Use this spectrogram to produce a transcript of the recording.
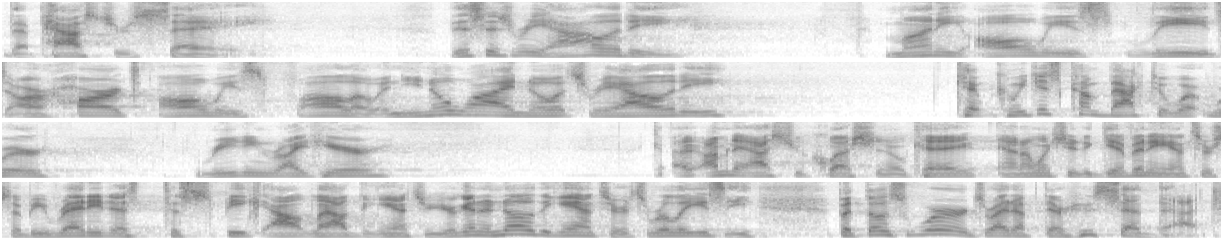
that pastors say, this is reality. Money always leads, our hearts always follow. And you know why I know it's reality? Can, can we just come back to what we're reading right here? I'm going to ask you a question, okay? And I want you to give an answer, so be ready to, to speak out loud the answer. You're going to know the answer, it's really easy. But those words right up there, who said that?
